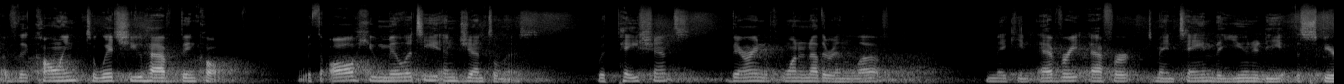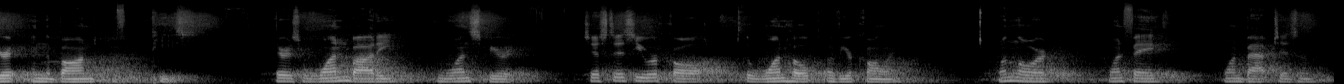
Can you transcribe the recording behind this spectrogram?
of the calling to which you have been called with all humility and gentleness, with patience, bearing with one another in love, making every effort to maintain the unity of the Spirit in the bond of peace. There is one body and one Spirit, just as you were called to the one hope of your calling one Lord, one faith, one baptism,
